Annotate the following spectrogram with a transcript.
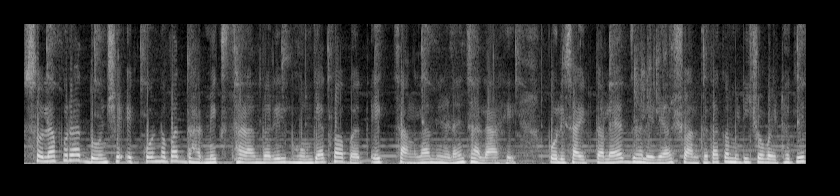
सोलापुरात दोनशे एकोणनव्वद धार्मिक स्थळांवरील भोंग्यांबाबत एक चांगला निर्णय झाला आहे. पोलीस आयुक्तालयात झालेल्या शांतता कमिटीच्या बैठकीत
